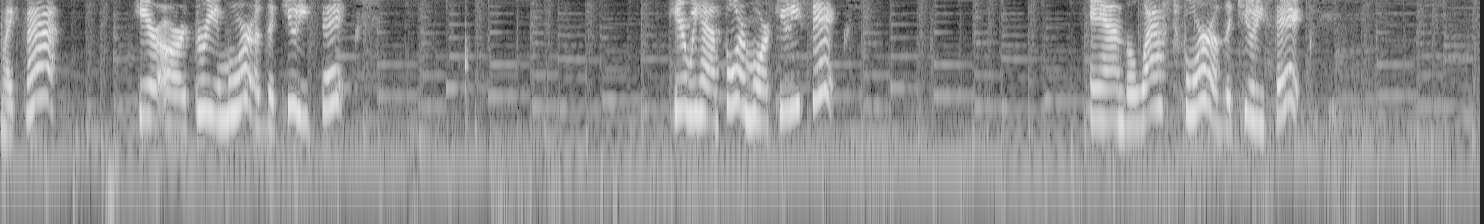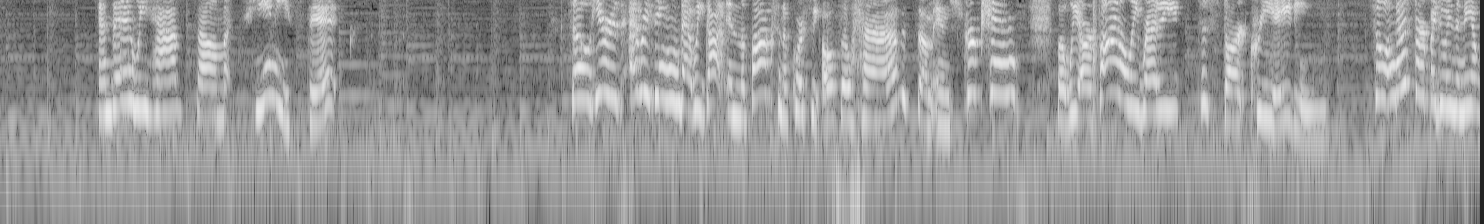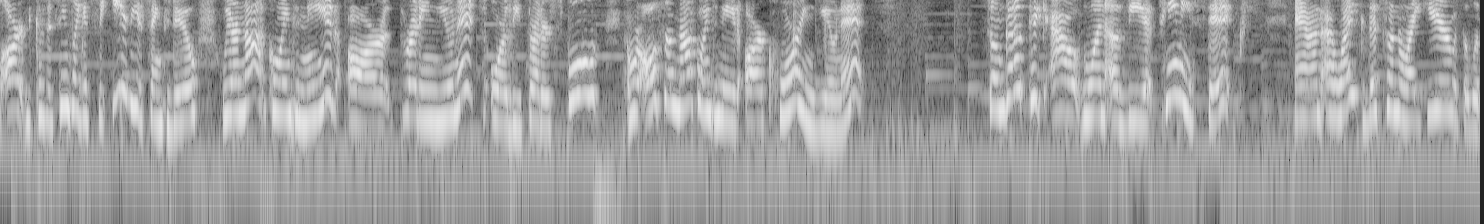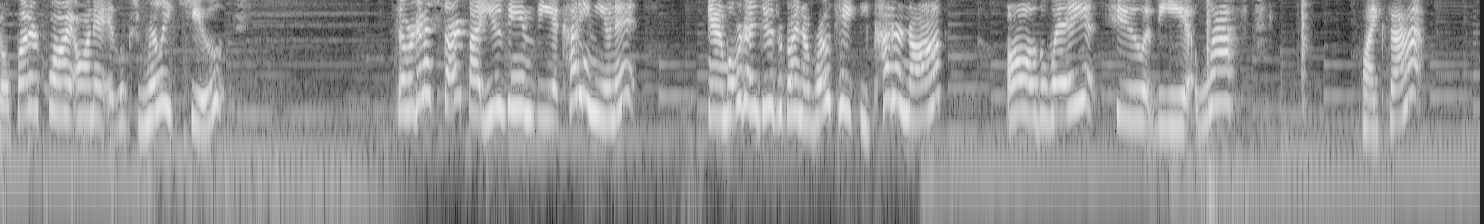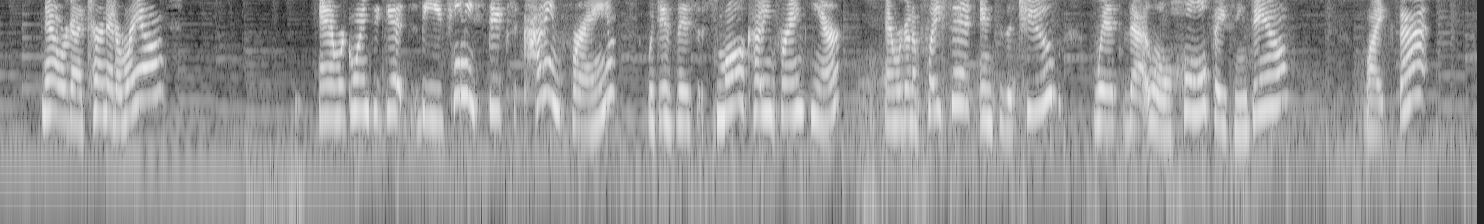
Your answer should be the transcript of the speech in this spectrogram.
Like that. Here are three more of the cutie sticks. Here we have four more cutie sticks. And the last four of the cutie sticks. And then we have some teeny sticks. So here is everything that we got in the box. And of course we also have some instructions. But we are finally ready to start creating. So I'm going to start by doing the nail art because it seems like it's the easiest thing to do. We are not going to need our threading unit or the threader spools, and we're also not going to need our coring unit. So I'm going to pick out one of the teeny sticks, and I like this one right here with the little butterfly on it. It looks really cute. So we're going to start by using the cutting unit and what we're going to do is we're going to rotate the cutter knob all the way to the left, like that. Now we're going to turn it around. And we're going to get the Teeny Stix cutting frame, which is this small cutting frame here. And we're going to place it into the tube with that little hole facing down, like that,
